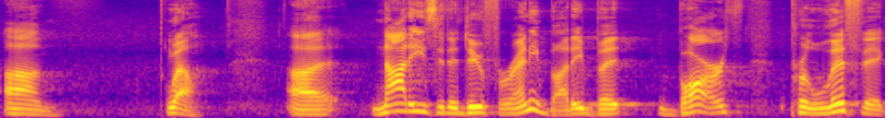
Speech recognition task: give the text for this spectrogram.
Um, well, uh, not easy to do for anybody, but Barth, prolific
